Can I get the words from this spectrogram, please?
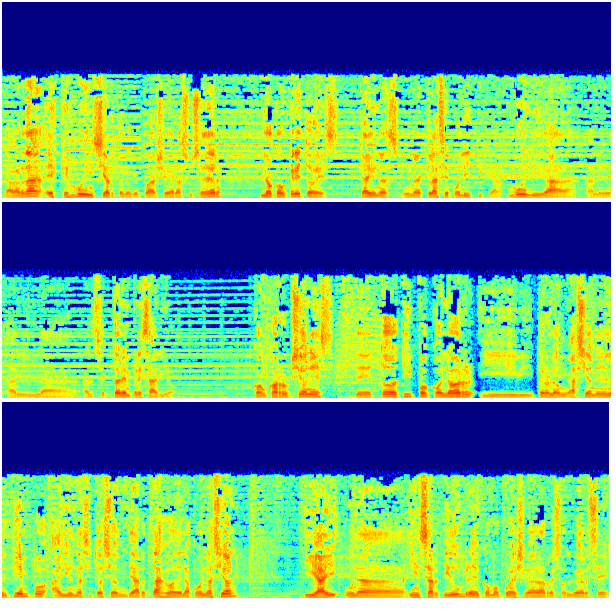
La verdad es que es muy incierto lo que pueda llegar a suceder. Lo concreto es, que hay una clase política muy ligada al, sector empresario, con corrupciones de todo tipo, color y prolongación en el tiempo, hay una situación de hartazgo de la población y hay una incertidumbre de cómo puede llegar a resolverse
